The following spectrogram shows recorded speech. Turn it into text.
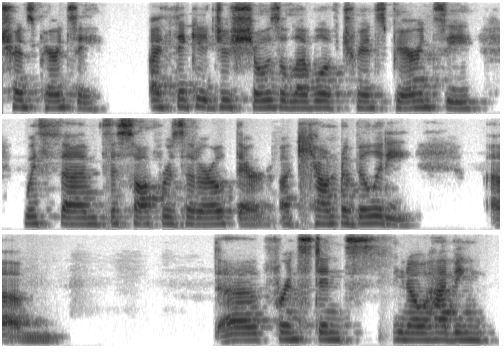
Transparency. I think it just shows a level of transparency with um, the softwares that are out there. Accountability. Um, uh, for instance, you know, having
